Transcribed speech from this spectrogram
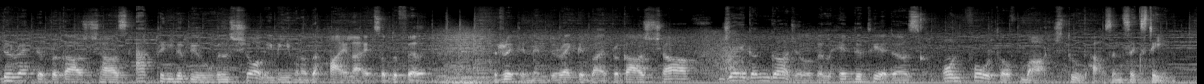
director Prakash Jha's acting debut will surely be one of the highlights of the film. Written and directed by Prakash Jha, Jai Gangaajal will hit the theatres on 4th of March 2016.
